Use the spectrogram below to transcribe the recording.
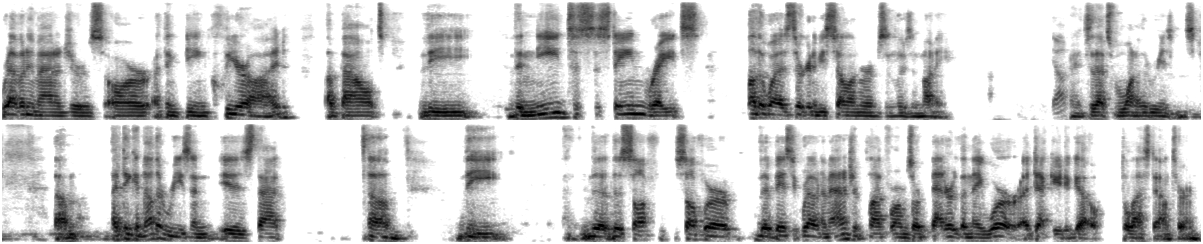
revenue managers are i think being clear-eyed about the the need to sustain rates otherwise they're going to be selling rooms and losing money Yep. Right? So that's one of the reasons. Um, I think another reason is that um, the the the soft, software, the basic revenue management platforms are better than they were a decade ago. The last downturn.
